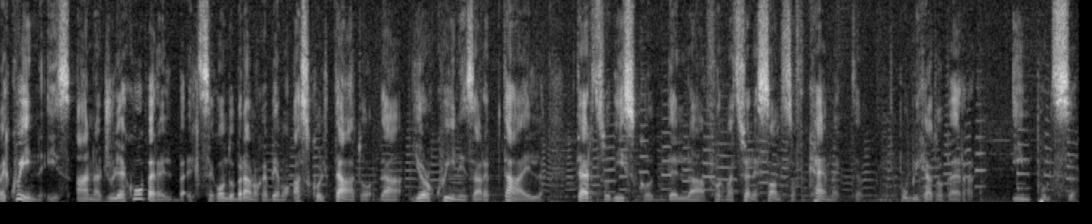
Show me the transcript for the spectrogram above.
My Queen is Anna Julia Cooper, il, il, secondo brano che abbiamo ascoltato da Your Queen is a Reptile, terzo disco della formazione Sons of Kemet, pubblicato per Impulse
